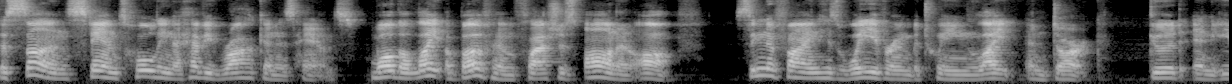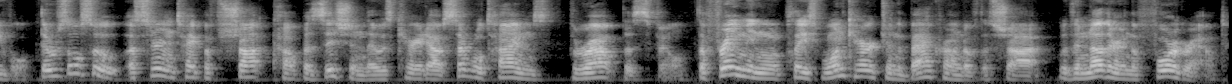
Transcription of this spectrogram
the son stands holding a heavy rock in his hands, while the light above him flashes on and off, signifying his wavering between light and dark, good and evil. There was also a certain type of shot composition that was carried out several times throughout this film. The framing would place one character in the background of the shot, with another in the foreground,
